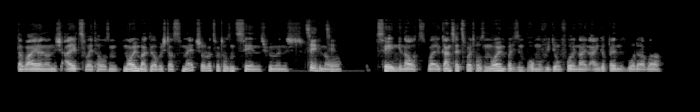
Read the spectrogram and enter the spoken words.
da war er noch nicht alt. 2009 war, glaube ich, das Match oder 2010. Ich bin mir nicht 10, genau. 10. 10, genau, weil ganz seit 2009 bei diesem Promo-Video im Vorhinein eingeblendet wurde, aber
